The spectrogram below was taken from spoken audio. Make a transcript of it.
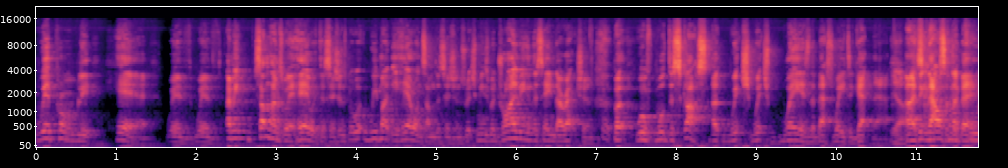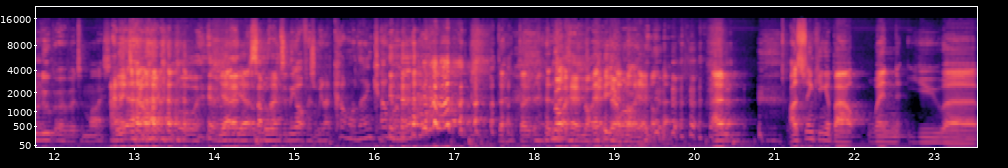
we're probably here with with. I mean, sometimes we're here with decisions, but we- we might be here on some decisions, which means we're driving in the same direction. But we'll we'll discuss uh, which which way is the best way to get there. Yeah. and I think how that's can the I debate. pull Luke over to my side? and it's how I can pull him. Yeah, yeah, sometimes in the office, we're like, "Come on, then, come on, then." Don't- don't- Not here, not here, yeah, don't not worry. here, not there. Um, I was thinking about when you uh,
